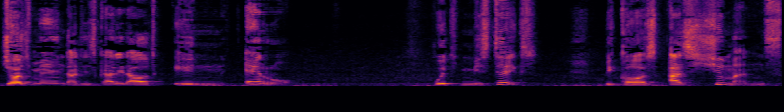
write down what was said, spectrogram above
judgment that is carried out in error with mistakes because as humans,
